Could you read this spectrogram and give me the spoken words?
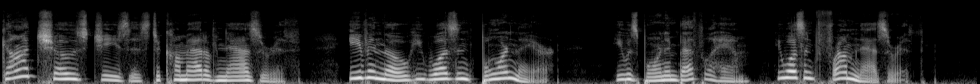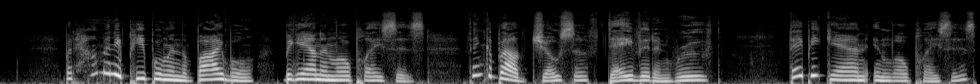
God chose Jesus to come out of Nazareth, even though he wasn't born there. He was born in Bethlehem. He wasn't from Nazareth. But how many people in the Bible began in low places? Think about Joseph, David, and Ruth. They began in low places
